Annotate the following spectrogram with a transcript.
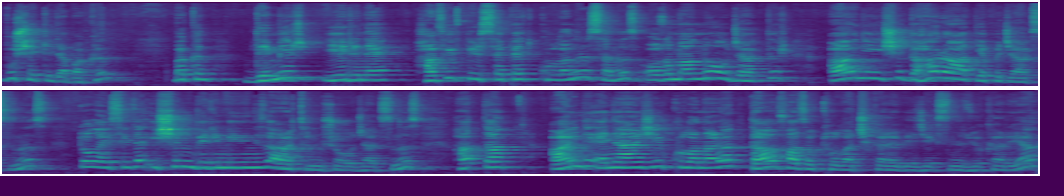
Bu şekilde bakın. Bakın demir yerine hafif bir sepet kullanırsanız o zaman ne olacaktır? Aynı işi daha rahat yapacaksınız. Dolayısıyla işin verimliliğinizi artırmış olacaksınız. Hatta aynı enerjiyi kullanarak daha fazla tuğla çıkarabileceksiniz yukarıya.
